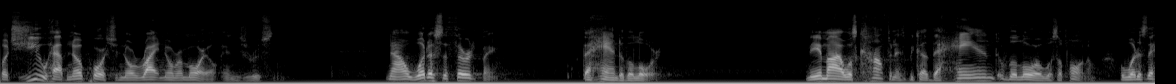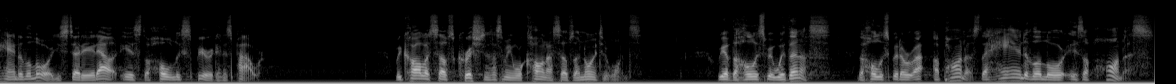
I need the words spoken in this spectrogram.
but you have no portion, nor right, nor memorial in Jerusalem. Now, what is the third thing? The hand of the Lord. Nehemiah was confident because the hand of the Lord was upon him. Well, what is the hand of the Lord? You study it out. It's the Holy Spirit and His power. We call ourselves Christians, doesn't mean we're calling ourselves anointed ones. We have the Holy Spirit within us, the Holy Spirit upon us. The hand of the Lord is upon us.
